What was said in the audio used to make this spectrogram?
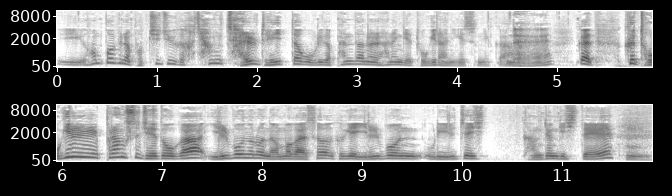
이 헌법이나 법치주의가 가장 잘 돼 있다고 우리가 판단을 하는 게 독일 아니겠습니까? 네. 그러니까 그 독일 프랑스 제도가 일본으로 넘어가서 그게 일본 우리 일제 시- 강점기 시대에 음.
